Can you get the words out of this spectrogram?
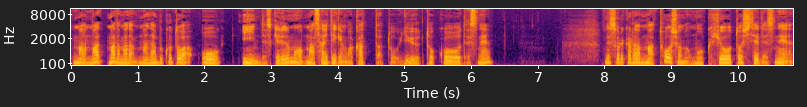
まあままだまだ学ぶことは多いんですけれども、まあ最低限分かったというところですね。で、それからまあ当初の目標としてですね、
